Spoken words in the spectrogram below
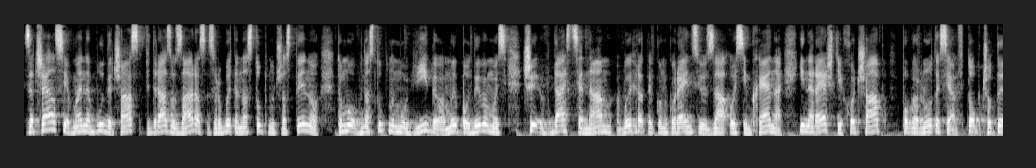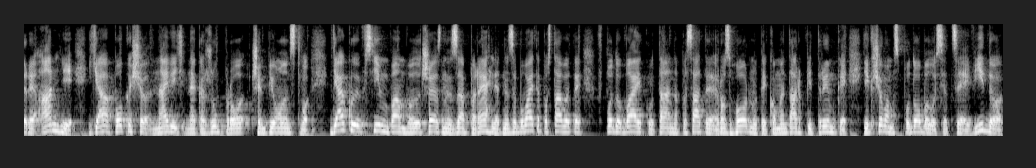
За Челсі в мене буде час відразу зараз зробити наступну частину. Тому в наступному відео ми подивимось, чи вдасться нам виграти конкуренцію за Осімхена і нарешті, хоча б повернутися в топ 4 Англії. Я поки що навіть не кажу про чемпіонство. Дякую всім вам величезне за перегляд. Не забувайте поставити вподобайку та написати розгорнутий коментар підтримки, якщо вам сподобалося це відео.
